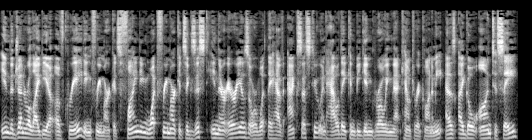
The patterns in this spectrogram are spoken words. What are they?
in the general idea of creating free markets, finding what free markets exist in their areas or what they have access to and how they can begin growing that counter economy. As I go on to say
